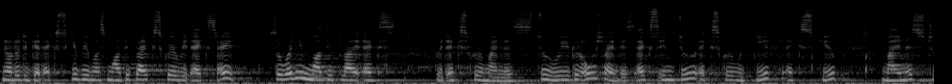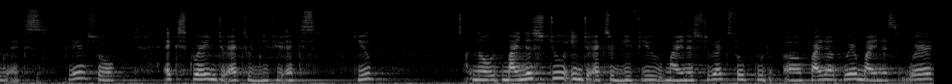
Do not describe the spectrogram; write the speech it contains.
in order to get x cube? You must multiply x square with x, right? So when you multiply x with x squared minus 2, you can always write this x into x squared would give x cube minus 2x. Clear? So x squared into x would give you x cube. No, minus 2 into x would give you minus 2x. So put uh, find out where minus where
